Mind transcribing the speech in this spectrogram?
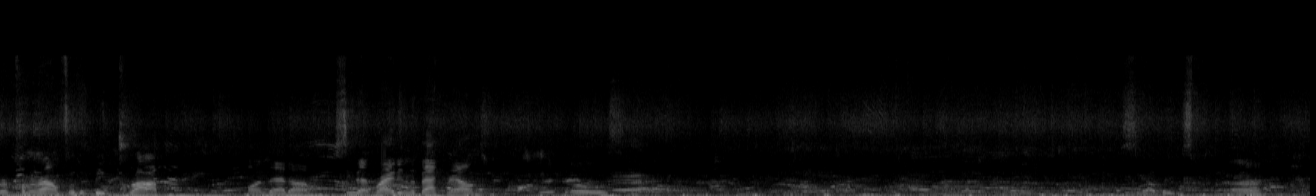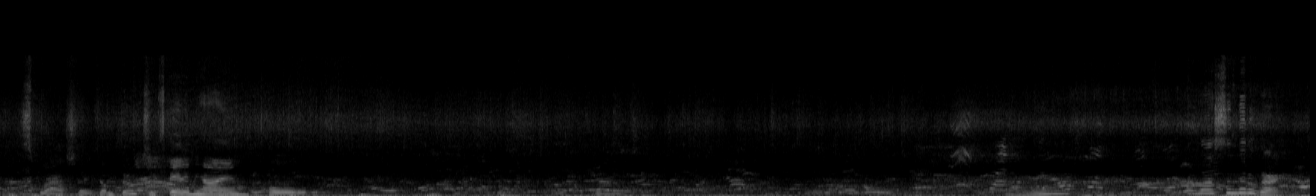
are coming around for the big drop on that, um, see that ride in the background? There it goes. See how big uh, splash they come through. She's standing behind the pole. Oh man, I lost the little guy.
